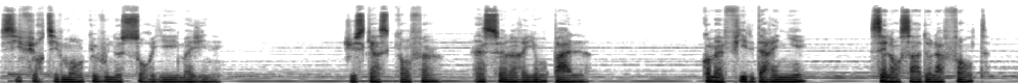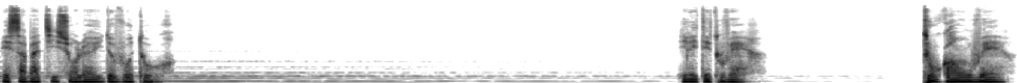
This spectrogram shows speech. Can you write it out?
si furtivement que vous ne sauriez imaginer, jusqu'à ce qu'enfin un seul rayon pâle, comme un fil d'araignée, s'élança de la fente et s'abattit sur l'œil de vautour. Il était ouvert, tout grand ouvert,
